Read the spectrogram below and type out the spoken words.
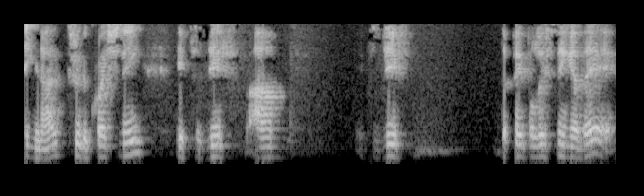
you know, through the questioning, it's as if um, it's as if the people listening are there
